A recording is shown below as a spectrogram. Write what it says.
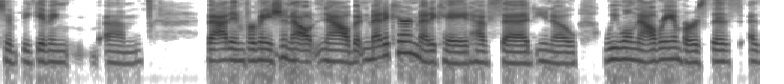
to be giving um, bad information out now, but Medicare and Medicaid have said, you know, we will now reimburse this as,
